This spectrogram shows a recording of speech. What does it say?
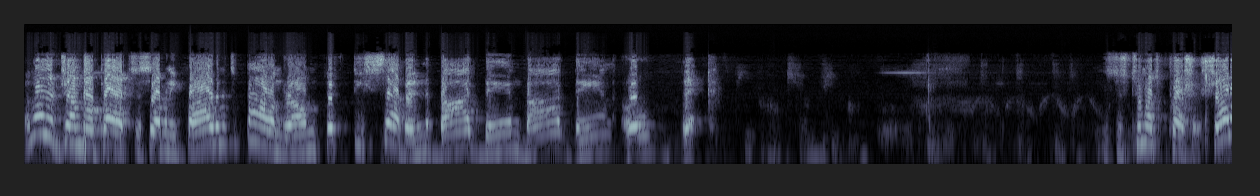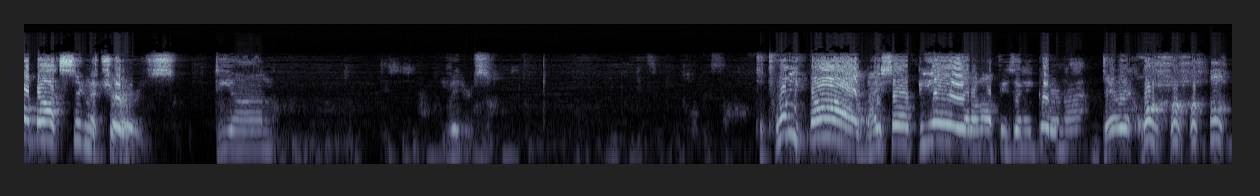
Another jumbo patch to 75, and it's a palindrome 57 Bogdan Bogdanovic. This is too much pressure. Shadow box signatures. Dion Waiters. To 25. Nice RPA. I don't know if he's any good or not. Derek. Ha ha ha ha.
